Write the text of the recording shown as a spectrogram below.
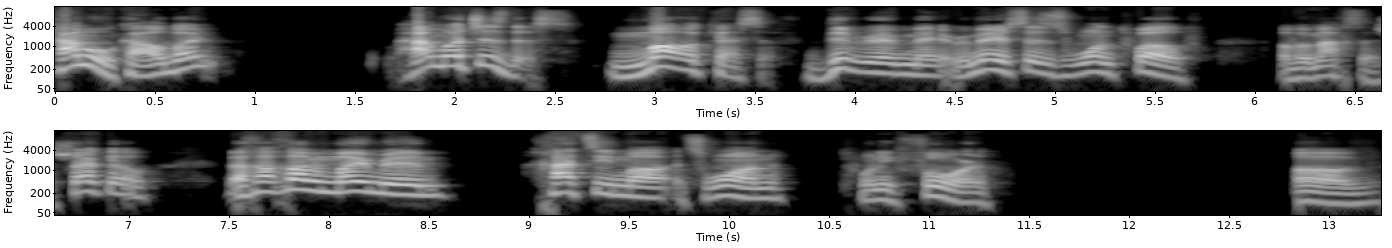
Kamu kalbain, how much is this? Ma kesef. Divrei Remeir says one twelfth of a machzah shekel. The chachamim maimrim chatzi ma. It's one twenty fourth of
